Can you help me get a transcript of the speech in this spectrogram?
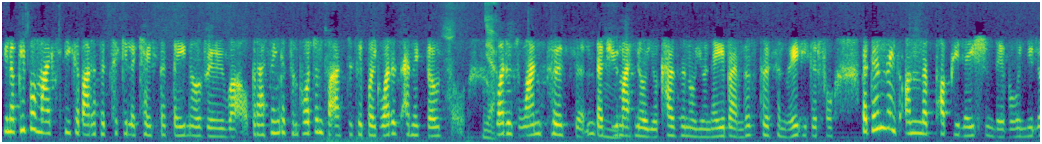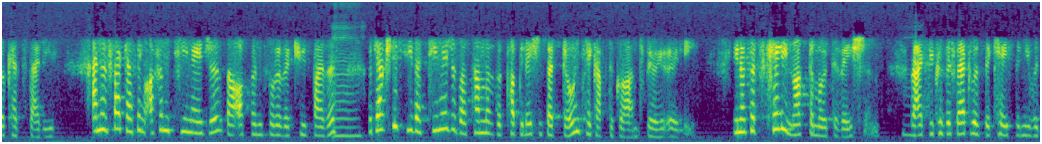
you know, people might speak about a particular case that they know very well, but I think it's important for us to separate what is anecdotal, yeah. what is one person that mm. you might know your cousin or your neighbor, and this person really did for. But then there's on the population level when you look at studies. And in fact, I think often teenagers are often sort of accused by this, mm. but you actually see that teenagers are some of the populations that don't take up the grant very early. You know, so it's clearly not the motivation, mm. right? Because if that was the case, then you would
